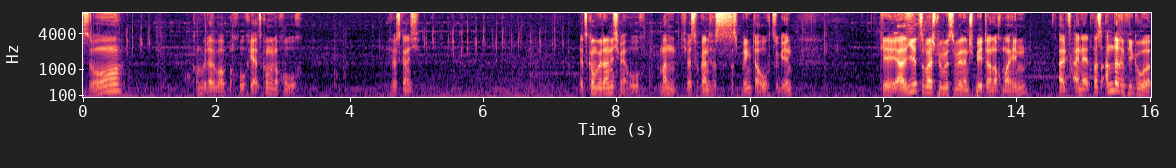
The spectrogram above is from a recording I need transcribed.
So. Kommen wir da überhaupt noch hoch? Ja, jetzt kommen wir noch hoch. Ich weiß gar nicht. Jetzt kommen wir da nicht mehr hoch. Mann, ich weiß doch gar nicht, was das bringt, da hoch zu gehen. Okay, ja, hier zum Beispiel müssen wir dann später nochmal hin. Als eine etwas andere Figur.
